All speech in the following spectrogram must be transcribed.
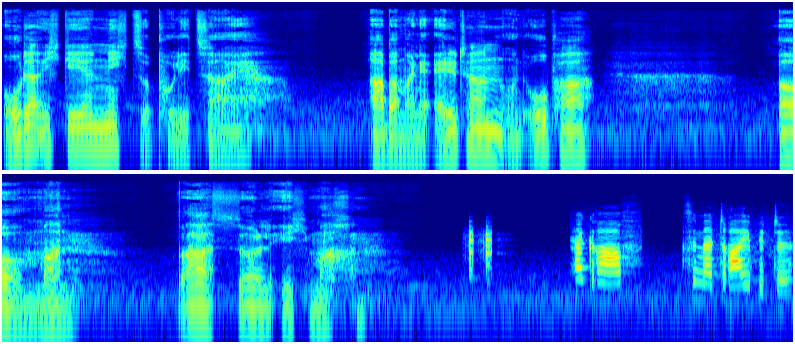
Oder ich gehe nicht zur Polizei. Aber meine Eltern und Opa. Oh Mann, was soll ich machen? Herr Graf, Zimmer 3 bitte.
